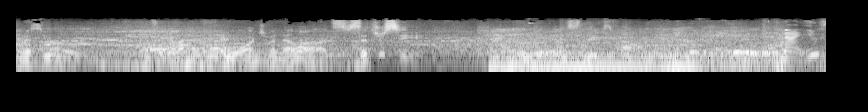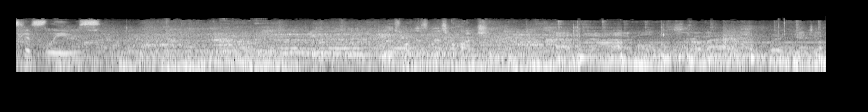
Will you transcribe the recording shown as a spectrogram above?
Let me smell. Ooh, orange vanilla. It's citrusy. My sleeves fell. Not used to sleeves. This one isn't as crunchy. And then my monster mash the hit of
